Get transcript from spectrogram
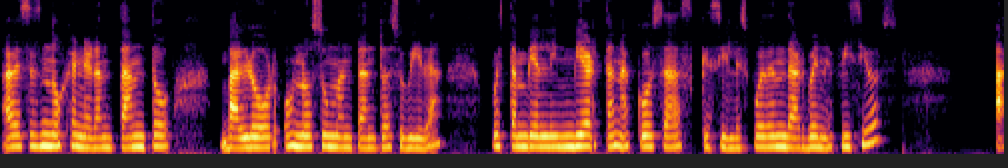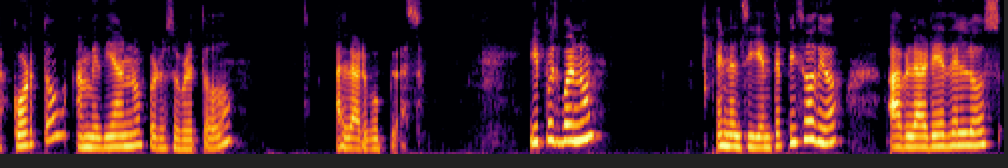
a veces no generan tanto valor o no suman tanto a su vida, pues también le inviertan a cosas que sí les pueden dar beneficios a corto, a mediano, pero sobre todo a largo plazo. Y pues bueno, en el siguiente episodio hablaré de los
